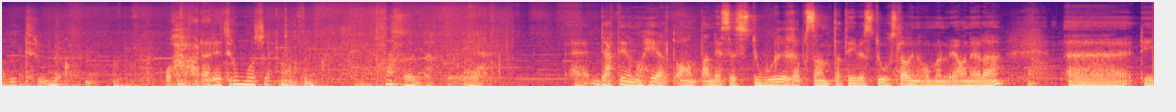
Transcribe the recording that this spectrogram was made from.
hadde trodd. Og her er et rom også. Så dette er Dette er jo noe helt annet enn disse store, representative, storslagne rommene vi har nede. Eh, De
